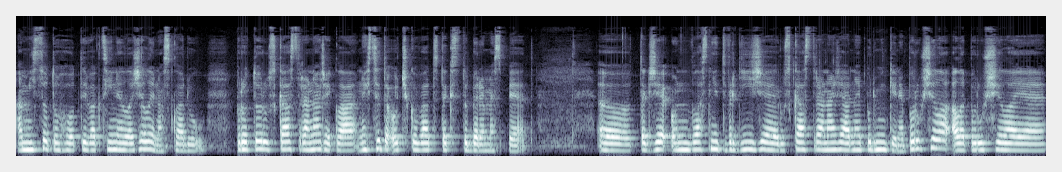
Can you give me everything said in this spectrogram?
A místo toho ty vakcíny ležely na skladu. Proto ruská strana řekla, nechcete očkovat, tak si to bereme zpět. Uh, takže on vlastně tvrdí, že ruská strana žádné podmínky neporušila, ale porušila je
